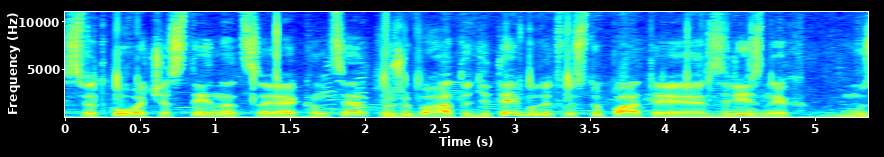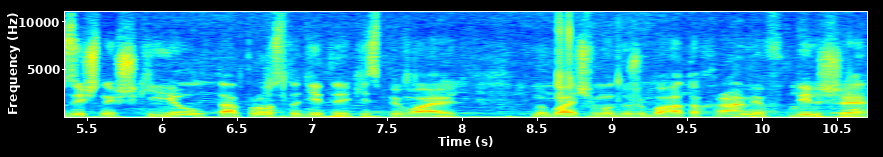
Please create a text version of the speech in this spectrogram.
святкова частина. Це концерт. Дуже багато дітей будуть виступати з різних музичних шкіл та просто діти, які співають. Ми бачимо дуже багато храмів. Більше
